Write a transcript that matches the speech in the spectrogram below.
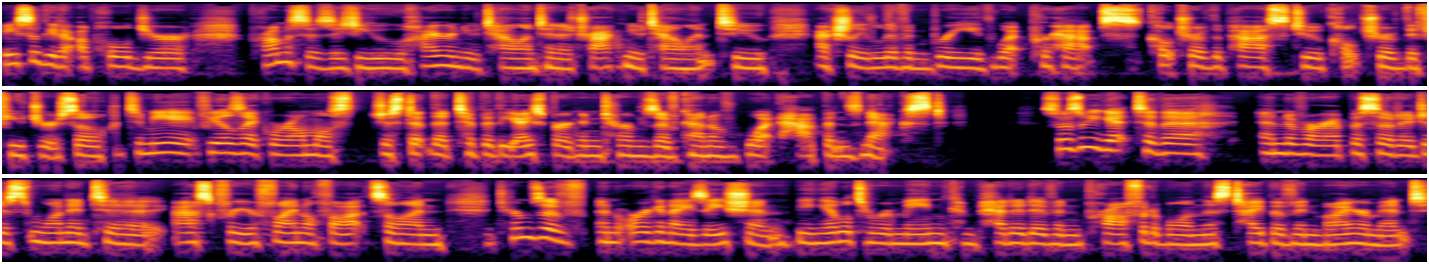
basically to uphold your promises as you hire new talent and attract new talent to actually live and breathe what perhaps culture of the past to culture of the future. So to me, it feels like we're almost just at the tip of the iceberg in terms of kind of what happens next. So, as we get to the end of our episode, I just wanted to ask for your final thoughts on, in terms of an organization being able to remain competitive and profitable in this type of environment.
